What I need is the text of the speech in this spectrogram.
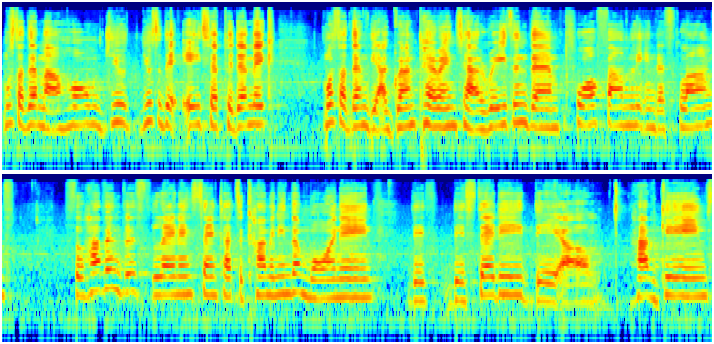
Most of them are home due, due to the AIDS epidemic. Most of them, their grandparents are raising them, poor family in the slums. So having this learning center to come in in the morning, they, they study, they um, have games.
